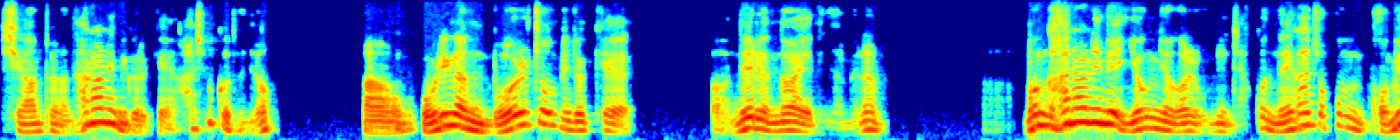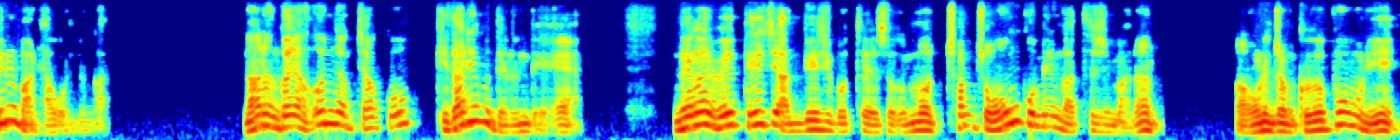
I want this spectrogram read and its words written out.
시간표는 하나님이 그렇게 하셨거든요. 어, 우리는 뭘 좀 이렇게 어, 내려놓아야 되냐면은 뭔가 하나님의 영역을 우리는 자꾸 내가 조금 고민을 많이 하고 있는 것. 나는 그냥 언약 잡고 기다리면 되는데 내가 왜 되지 안 되지부터 해서 뭐 참 좋은 고민 같으지만은 어, 우리는 좀 그 부분이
